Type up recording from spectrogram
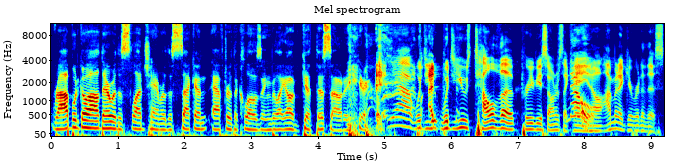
Rob would go out there with a sledgehammer the second after the closing, be like, "Oh, get this out of here." Yeah, would you would you tell the previous owners like, hey, you No. know, I'm gonna get rid of this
